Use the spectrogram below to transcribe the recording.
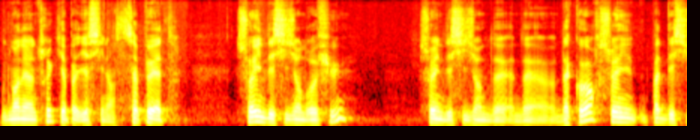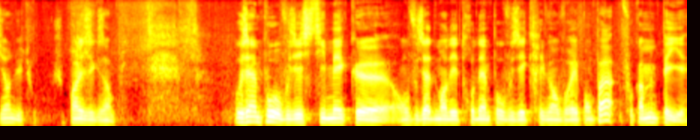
Vous demandez un truc, il y, a pas, silence. Ça peut être soit une décision de refus, soit une décision d'accord, soit pas de décision du tout. Je prends les exemples. Aux impôts, vous estimez qu'on vous a demandé trop d'impôts, vous écrivez, on ne vous répond pas, il faut quand même payer.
